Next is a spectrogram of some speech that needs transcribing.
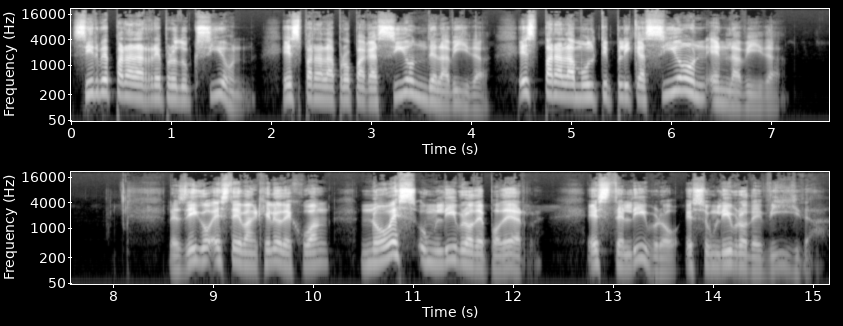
Sirve para la reproducción, es para la propagación de la vida, es para la multiplicación en la vida. Les digo, este Evangelio de Juan no es un libro de poder, este libro es un libro de vida.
